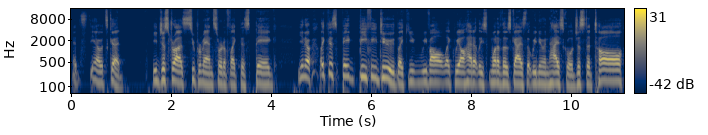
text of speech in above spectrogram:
it's, you know, it's good he just draws Superman sort of like this big, you know, like this big beefy dude. Like you, we've all like we all had at least one of those guys that we knew in high school. Just a tall,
